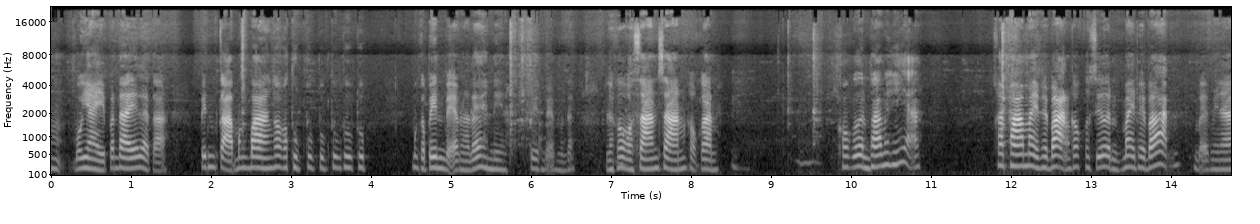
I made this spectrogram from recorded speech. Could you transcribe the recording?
ำบ่ใหญ่ปันไดแหละกะเป็นกาบบางๆเขาก็ทุบทุบทุบทุบทุบทุบมันก็เป็นแบบนั้นแหละนี่นะเป็นแบบนั้นแหละแล้วเขาก็ซานซานเขากัน เขาก็เอินพาไม่เฮียถ้าพาไม่ไผ่บ้านเขาก็สิเอินไม่ไผ่บ้าน แบบนี้นะ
